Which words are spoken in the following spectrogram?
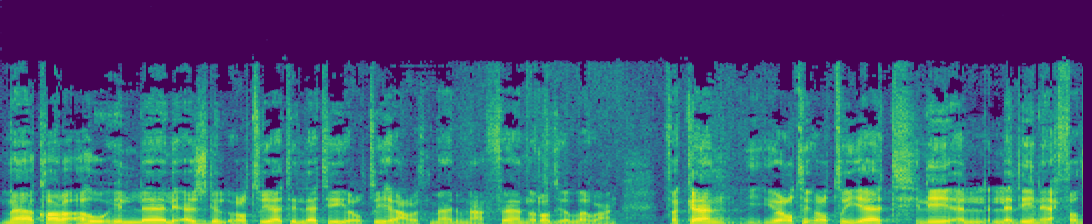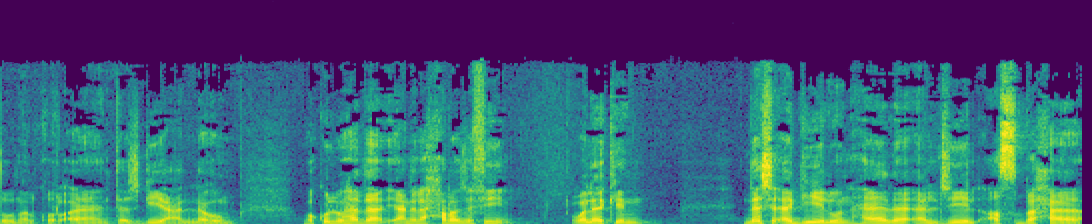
ما قرأه إلا لأجل الأعطيات التي يعطيها عثمان بن عفان رضي الله عنه. فكان يعطي أعطيات للذين يحفظون القرآن تشجيعا لهم وكل هذا يعني لا حرج فيه. ولكن نشأ جيل هذا الجيل أصبح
